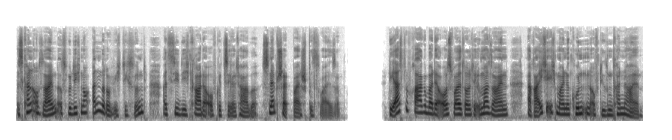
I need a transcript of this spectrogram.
Es kann auch sein, dass für dich noch andere wichtig sind, als die, die ich gerade aufgezählt habe, Snapchat beispielsweise. Die erste Frage bei der Auswahl sollte immer sein, erreiche ich meine Kunden auf diesem Kanal?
